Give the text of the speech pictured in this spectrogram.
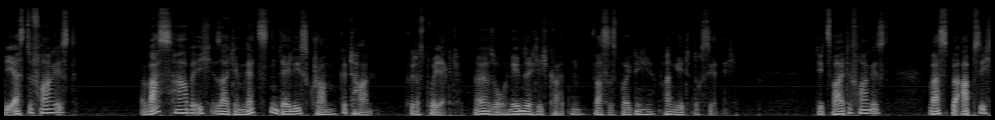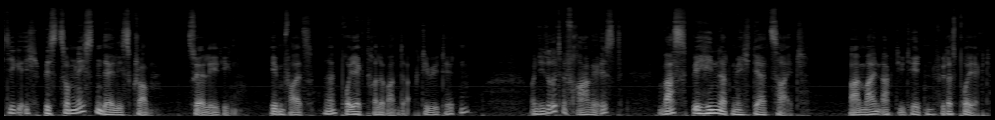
Die erste Frage ist, was habe ich seit dem letzten Daily Scrum getan für das Projekt? Ne, so Nebensächlichkeiten, was das Projekt nicht angeht, interessiert nicht. Die zweite Frage ist, was beabsichtige ich bis zum nächsten Daily Scrum zu erledigen? Ebenfalls ne, projektrelevante Aktivitäten. Und die dritte Frage ist, was behindert mich derzeit bei meinen Aktivitäten für das Projekt?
